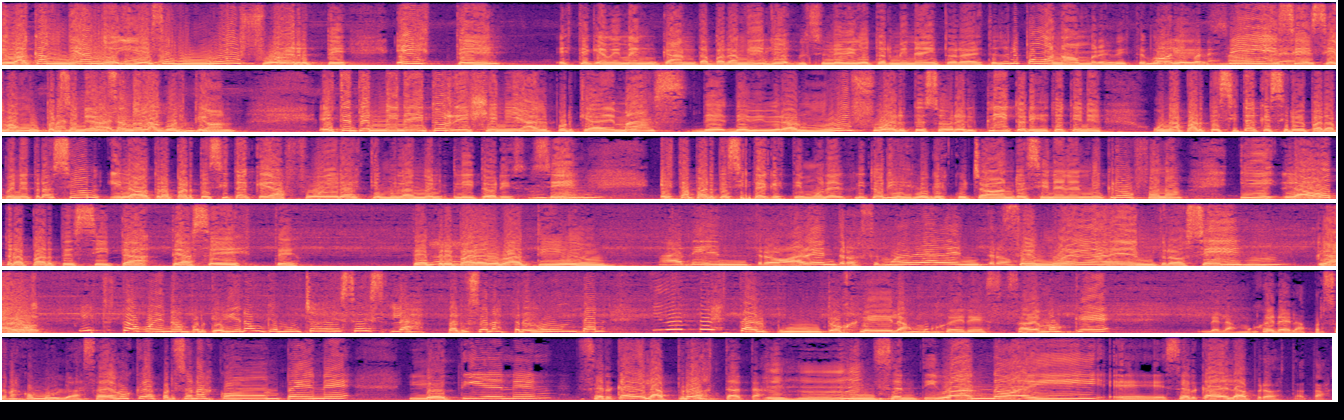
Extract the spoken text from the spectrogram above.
Va cambiando y ese es muy fuerte. Este, este que a mí me encanta, para mí, yo si le digo Terminator a este, yo le pongo nombres, ¿viste? Porque, sí, sí, sí, vamos personalizando la cuestión. Este Terminator es genial porque además de, de vibrar muy fuerte sobre el clítoris, esto tiene una partecita que sirve para penetración y la otra partecita queda afuera estimulando el clítoris, ¿sí? Esta partecita que estimula el clítoris es lo que escuchaban recién en el micrófono y la otra partecita te hace este, te prepara el batido. Adentro, adentro, se mueve adentro. Se mueve adentro, ¿sí? Claro. Mira, esto está bueno porque vieron que muchas veces las personas preguntan, ¿y dónde está el punto G de las mujeres? Sabemos que de las mujeres, de las personas con vulva, sabemos que las personas con pene lo tienen cerca de la próstata, incentivando ahí eh, cerca de la próstata,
